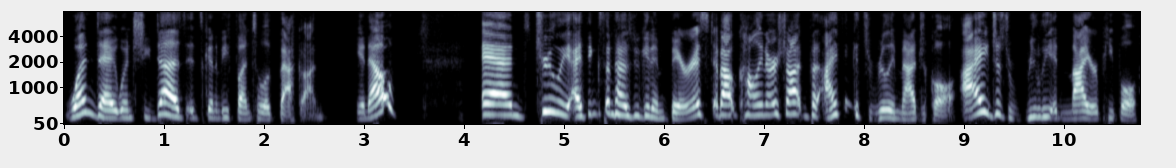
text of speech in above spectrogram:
one day when she does, it's going to be fun to look back on, you know? And truly, I think sometimes we get embarrassed about calling our shot, but I think it's really magical. I just really admire people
